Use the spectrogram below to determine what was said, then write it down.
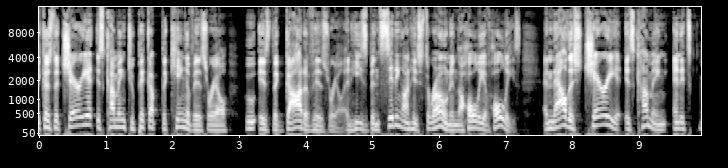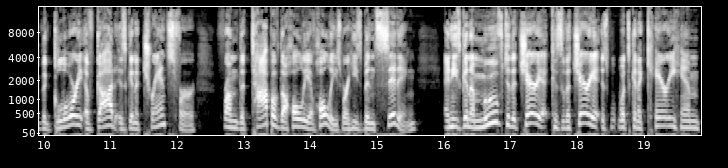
because the chariot is coming to pick up the king of Israel, who is the God of Israel. And he's been sitting on his throne in the Holy of Holies. And now this chariot is coming, and it's the glory of God is going to transfer from the top of the Holy of Holies, where he's been sitting, and he's going to move to the chariot because the chariot is what's going to carry him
